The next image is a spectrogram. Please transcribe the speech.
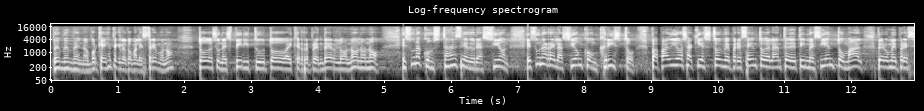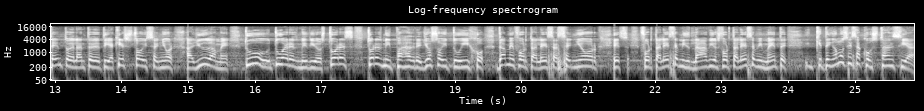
Ven, ven, ven, no, porque hay gente que lo toma al extremo, ¿no? Todo es un espíritu, todo hay que reprenderlo. No, no, no. Es una constancia de oración, es una relación con Cristo. Papá Dios, aquí estoy, me presento delante de ti, me siento mal, pero me presento delante de ti. Aquí estoy, Señor, ayúdame. Tú, tú eres mi Dios, tú eres, tú eres mi Padre, yo soy tu Hijo. Dame fortaleza, Señor. Es, fortalece mis labios, fortalece mi mente. Que tengamos esa constancia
